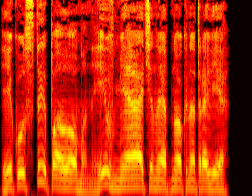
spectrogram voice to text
И кусты поломаны, и вмятины от ног на траве.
